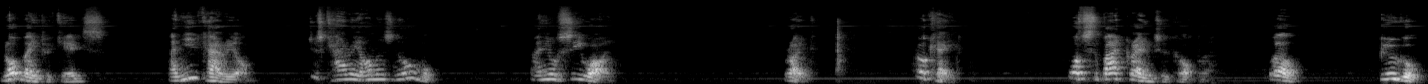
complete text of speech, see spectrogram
not made for kids and you carry on. Just carry on as normal and you'll see why. Right. Okay. What's the background to COPPA? Well, Google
